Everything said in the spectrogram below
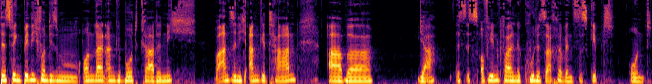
Deswegen bin ich von diesem Online-Angebot gerade nicht wahnsinnig angetan, aber ja, es ist auf jeden Fall eine coole Sache, wenn es das gibt und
